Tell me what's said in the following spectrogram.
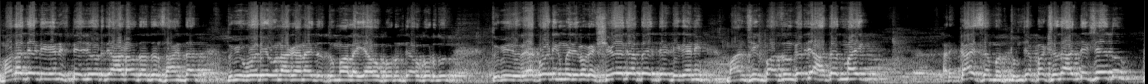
मला त्या ठिकाणी स्टेजवरती अडवतात आणि सांगतात तुम्ही वर येऊ नका नाही तर तुम्हाला याव करून त्याव करून तुम्ही रेकॉर्डिंगमध्ये बघा शिव्या देत आहेत त्या ठिकाणी. मानसिक पासूनकरच्या हातात माईक अरे काय समज तुमच्या पक्षाचा अध्यक्ष आहे तो.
